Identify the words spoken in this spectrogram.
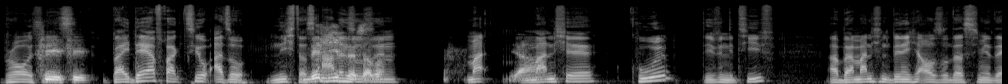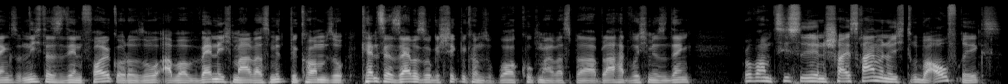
Bro, es Viel, ist, viel. bei der Fraktion, also nicht, dass Wir alle so sind. Ma Ja. Manche cool, definitiv. Aber bei manchen bin ich auch so, dass ich mir denke, so, nicht, dass es den Volk oder so, aber wenn ich mal was mitbekomme, so, kennst ja selber so geschickt bekommen, so, boah, guck mal, was bla bla hat, wo ich mir so denke, Bro, warum ziehst du dir den Scheiß rein, wenn du dich drüber aufregst?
